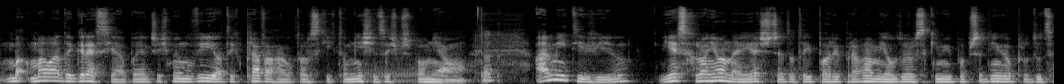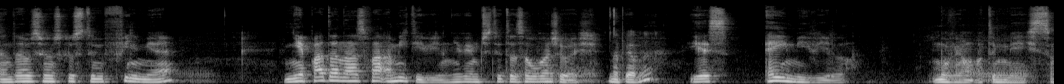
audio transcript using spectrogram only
ma, mała dygresja, bo jak żeśmy mówili o tych prawach autorskich, to mnie się coś przypomniało. Tak? Amityville jest chronione jeszcze do tej pory prawami autorskimi poprzedniego producenta, w związku z tym w filmie nie pada nazwa Amityville. Nie wiem, czy ty to zauważyłeś. Naprawdę? Jest Amyville. Mówią o tym miejscu.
